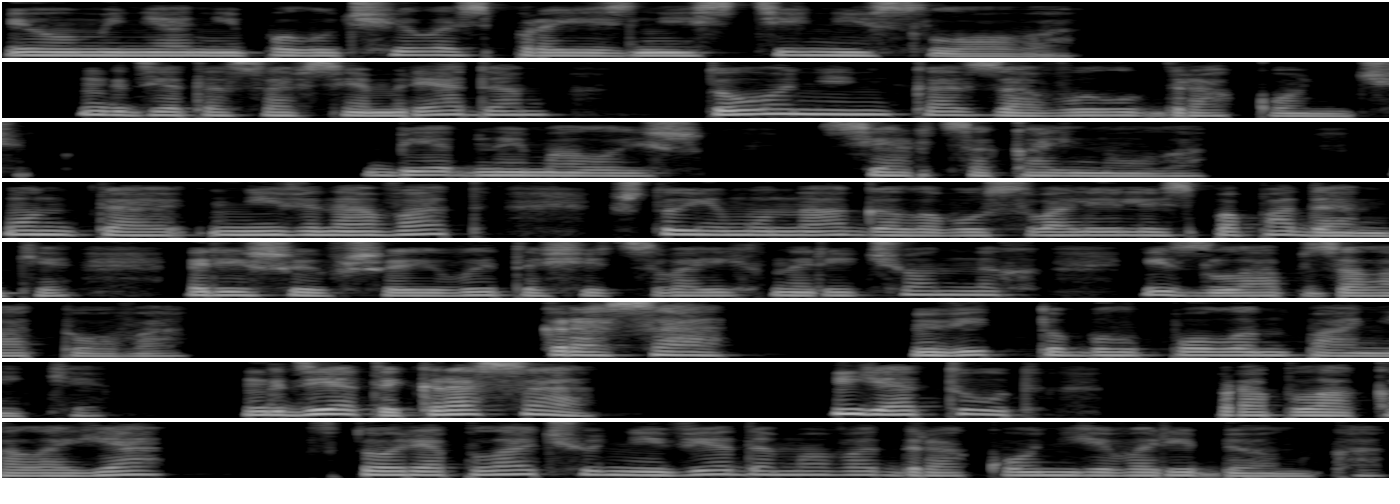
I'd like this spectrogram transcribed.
и у меня не получилось произнести ни слова. Где-то совсем рядом Тоненько завыл дракончик. Бедный малыш, сердце кольнуло. Он-то не виноват, что ему на голову свалились попаданки, решившие вытащить своих нареченных из лап Золотого. «Краса!» — вид-то был полон паники. «Где ты, краса?» «Я тут!» — проплакала я, вторя плачу неведомого драконьего ребенка.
